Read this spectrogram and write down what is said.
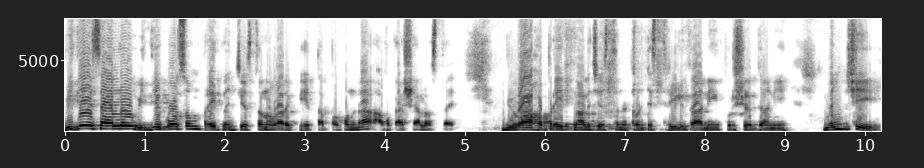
విదేశాల్లో విద్య కోసం ప్రయత్నం చేస్తున్న వారికి తప్పకుండా అవకాశాలు వస్తాయి. వివాహ ప్రయత్నాలు చేస్తున్నటువంటి స్త్రీలు కానీ పురుషులకు కానీ మంచి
